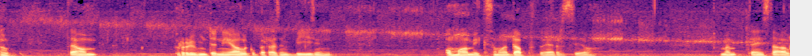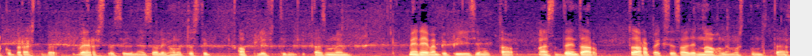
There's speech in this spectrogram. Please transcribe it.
No, tää on Rymdenin alkuperäisen biisin oma miksama dub-versio. Mä tein sitä alkuperäistä ve- versiota siinä ja se oli huomattavasti uplifting tai semmoinen menevämpi biisi, mutta mä sitä tein tar- tarpeeksi ja sain sen nauhalle. Musta tuntuu, että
